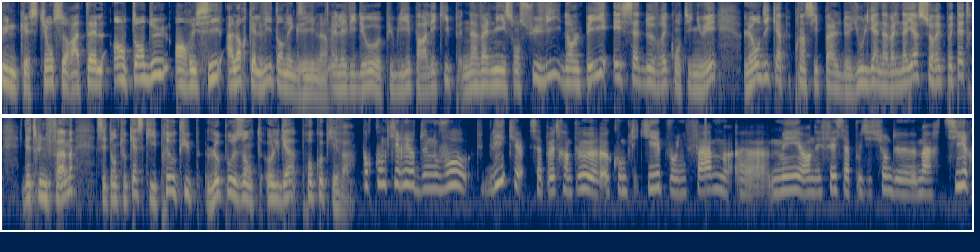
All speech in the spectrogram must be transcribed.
une question. Sera-t-elle entendue en Russie alors qu'elle vit en exil? Les vidéos publiées par l'équipe Navalny sont suivies dans le pays et ça devrait continuer. Le handicap principal de Yulia Navalnaya serait peut-être d'être une femme. C'est en tout cas ce qui préoccupe l'opposante Olga Prokopieva. Pour conquérir de nouveaux publics, ça peut être un peu euh, compliqué pour une femme, euh, mais en effet, sa position de martyr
